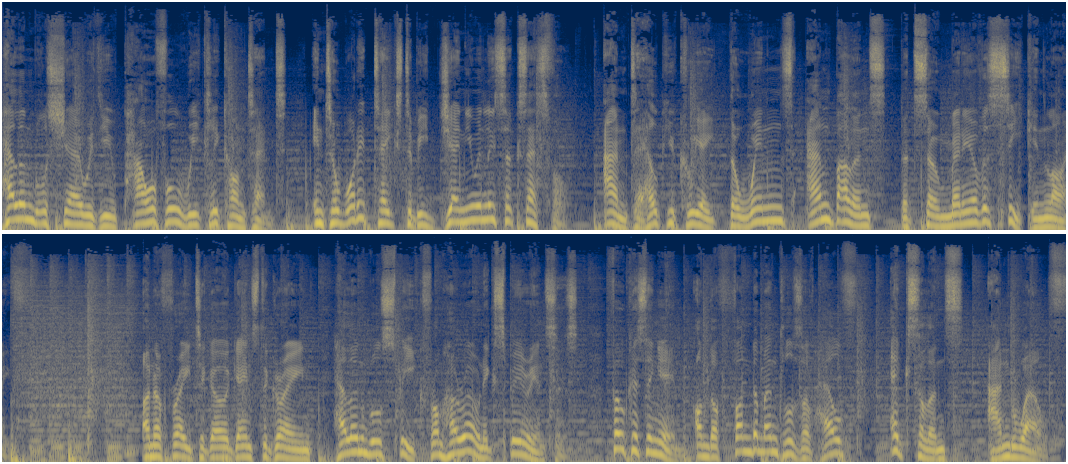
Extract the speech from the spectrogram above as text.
Helen will share with you powerful weekly content into what it takes to be genuinely successful and to help you create the wins and balance that so many of us seek in life. Unafraid to go against the grain, Helen will speak from her own experiences, focusing in on the fundamentals of health, excellence, and wealth.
